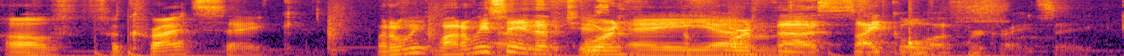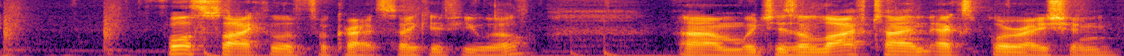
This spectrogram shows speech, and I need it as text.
of For Christ's Sake. Why don't we, why don't we say Uh, the fourth, a, the fourth um, uh, cycle of For Christ's sake? fourth cycle of For Christ's Sake, if you will, um, which is a lifetime exploration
